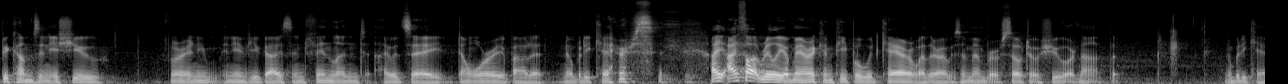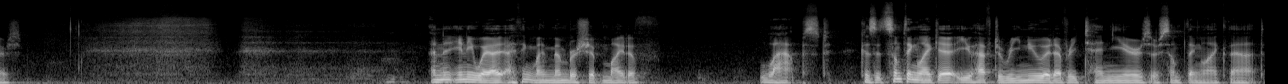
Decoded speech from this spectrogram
becomes an issue, for any, any of you guys in Finland, I would say don't worry about it. Nobody cares. I, I thought really American people would care whether I was a member of Soto Shu or not, but nobody cares. And anyway, I, I think my membership might have lapsed because it's something like uh, you have to renew it every 10 years or something like that.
